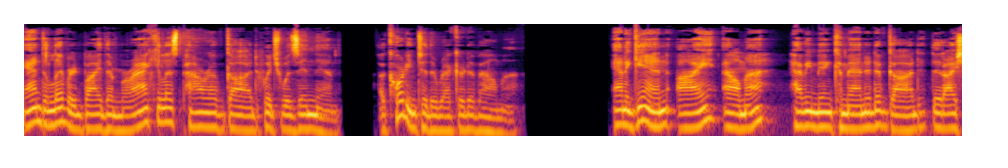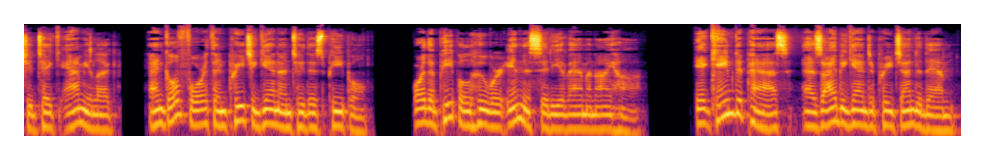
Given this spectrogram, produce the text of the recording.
and delivered by the miraculous power of God which was in them, according to the record of Alma. And again, I, Alma, having been commanded of God that I should take Amulek and go forth and preach again unto this people, or the people who were in the city of Ammonihah. It came to pass, as I began to preach unto them,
